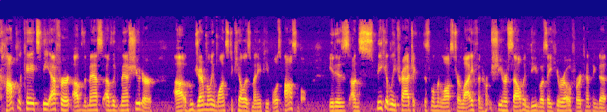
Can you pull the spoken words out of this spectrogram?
complicates the effort of the mass of the mass shooter, uh, who generally wants to kill as many people as possible. It is unspeakably tragic that this woman lost her life, and her, she herself indeed was a hero for attempting to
